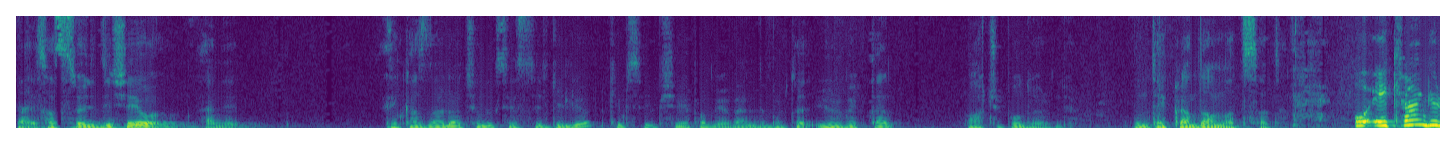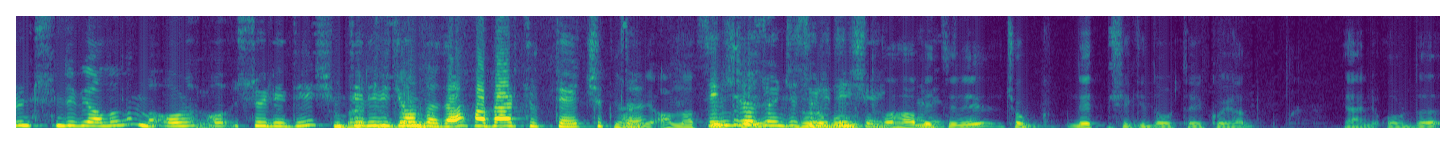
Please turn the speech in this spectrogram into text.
yani esas söylediği şey o. Yani enkazlardan çığlık sesleri geliyor. Kimse bir şey yapamıyor. Ben de burada yürümekten mahcup oluyorum diyor. Bunu da ekranda anlattı zaten. O ekran görüntüsünde bir alalım mı? O, o söylediği şimdi Habertürk'te televizyonda da Habertürk'te çıktı. Yani anlattığı Senin şey biraz önce söylediğin şey. Evet. vahametini çok net bir şekilde ortaya koyan. Yani orada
